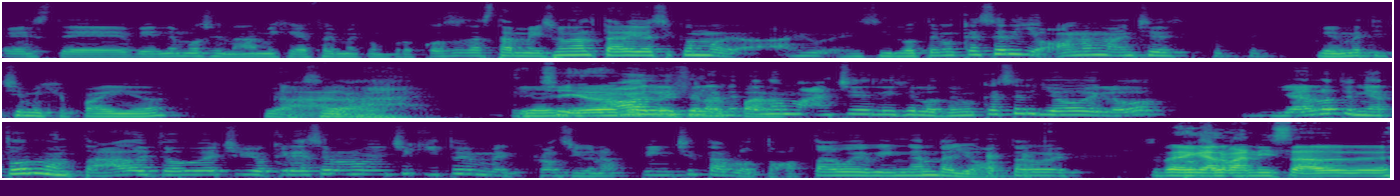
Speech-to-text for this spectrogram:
este, bien emocionada mi jefa y me compró cosas. Hasta me hizo un altar y yo así como, ay, güey, si lo tengo que hacer yo, no manches. Bien metiche mi jefa ahí, ¿no? Y yo así, Ah, qué yo, chido No, le dije, la neta, no manches. Le dije, lo tengo que hacer yo. Y luego ya lo tenía todo montado y todo hecho. Yo quería hacer uno bien chiquito y me conseguí una pinche tablotota, güey, bien gandallota, güey. De galvanizado. de-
